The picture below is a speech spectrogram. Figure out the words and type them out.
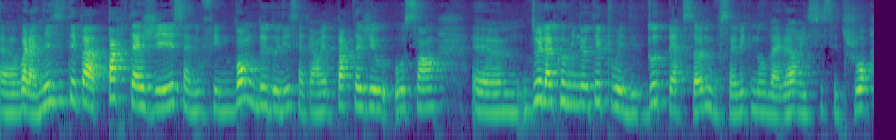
euh, Voilà, n'hésitez pas à partager, ça nous fait une banque de données, ça permet de partager au, sein de la communauté pour aider d'autres personnes. Vous savez que nos valeurs ici, c'est toujours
